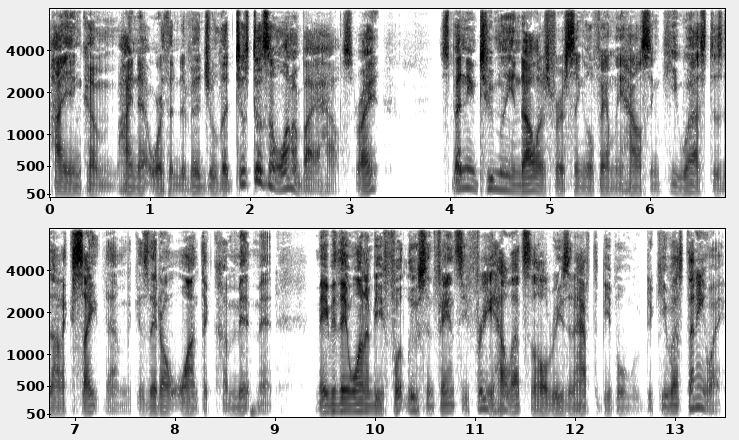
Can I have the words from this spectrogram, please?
high income, high net worth individual that just doesn't want to buy a house, right? Spending $2 million for a single family house in Key West does not excite them because they don't want the commitment. Maybe they want to be footloose and fancy free. Hell, that's the whole reason half the people move to Key West anyway.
